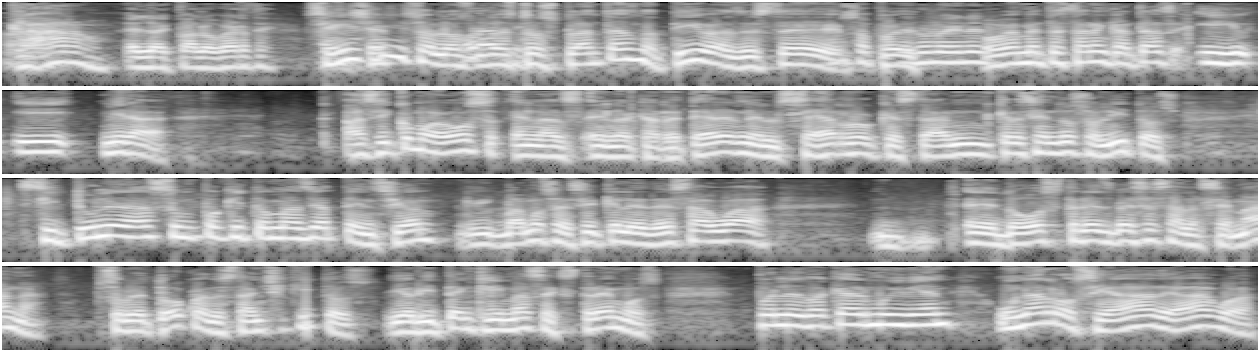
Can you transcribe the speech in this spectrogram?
Claro. El palo verde. Sí, sí, son los, nuestras plantas nativas de este. Vamos a poner uno ahí en el- Obviamente están encantadas. Y, y mira, así como vemos en las, en la carretera, en el cerro, que están creciendo solitos, si tú le das un poquito más de atención, vamos a decir que le des agua eh, dos, tres veces a la semana, sobre todo cuando están chiquitos y ahorita en climas extremos, pues les va a caer muy bien una rociada de agua.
